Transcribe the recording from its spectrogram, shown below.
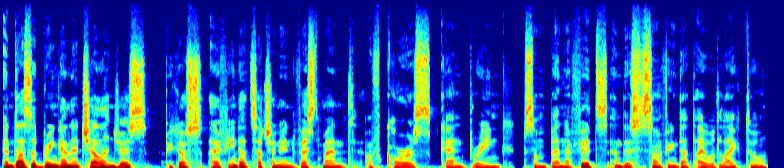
And does it bring any challenges? Because i think that such an investment of course can bring some benefits and this is something that i would like to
